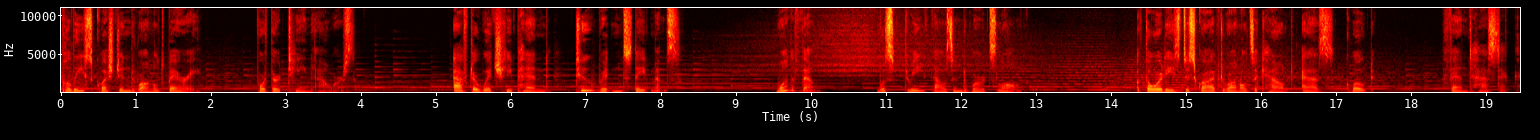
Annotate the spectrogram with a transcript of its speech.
Police questioned Ronald Barry for 13 hours, after which he penned two written statements. One of them was 3,000 words long. Authorities described Ronald's account as, quote, fantastic.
